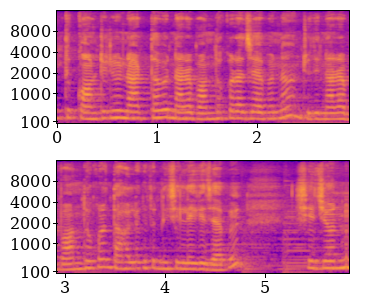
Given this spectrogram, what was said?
কিন্তু কন্টিনিউ নাড়তে হবে, নাড়া বন্ধ করা যাবে না। যদি নাড়া বন্ধ করেন, তাহলে কিন্তু নিচে লেগে যাবে। সেজন্য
